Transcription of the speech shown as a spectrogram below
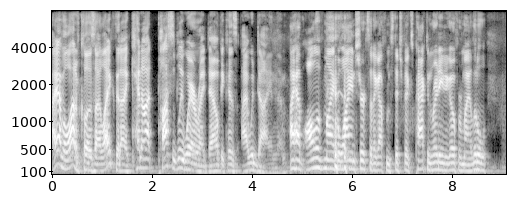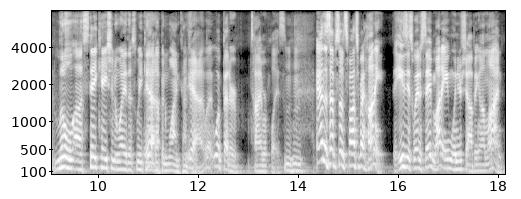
I have a lot of clothes I like that I cannot possibly wear right now because I would die in them. I have all of my Hawaiian shirts that I got from Stitch Fix packed and ready to go for my little little uh, staycation away this weekend Yeah. up in wine country. Yeah, what, what better time or place? And this episode is sponsored by Honey, the easiest way to save money when you're shopping online.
